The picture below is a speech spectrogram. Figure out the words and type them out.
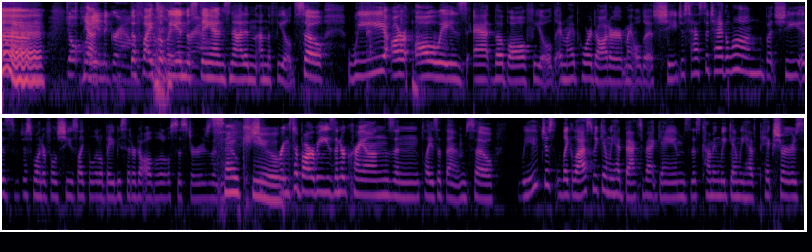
Um, Don't play Yeah. in the ground. the fights will be in the ground. stands, not in on the field. So we are always at the ball field, and my poor daughter, my oldest, she just has to tag along, but she is just wonderful. She's like the little babysitter to all the little sisters, and So She cute. brings her Barbies and her crayons and plays with them. So we've just like last weekend we had back to back games. This coming weekend we have pictures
